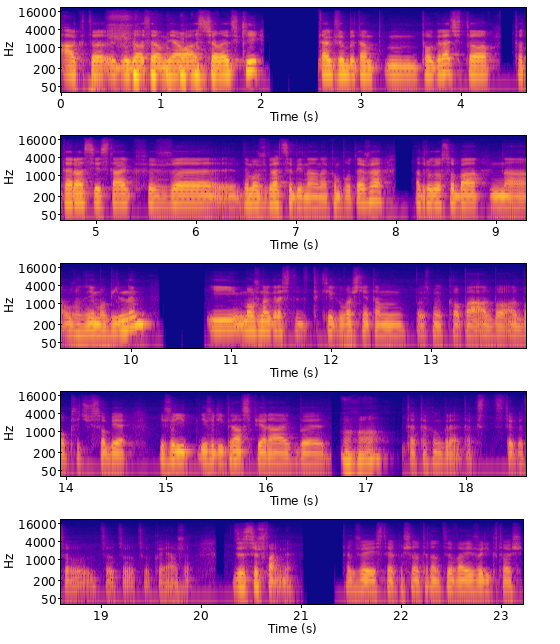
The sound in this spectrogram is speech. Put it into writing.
a kto, druga osoba miała strzałeczki, tak, żeby tam mm, pograć, to, to teraz jest tak, że ty możesz grać sobie na, na komputerze, a druga osoba na urządzeniu mobilnym i można grać wtedy takiego właśnie tam powiedzmy kopa albo, albo przeciw sobie, jeżeli, jeżeli gra wspiera jakby ta, taką grę, tak z, z tego co, co, co, co kojarzę. To jest też fajne. Także jest to jakaś alternatywa, jeżeli ktoś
